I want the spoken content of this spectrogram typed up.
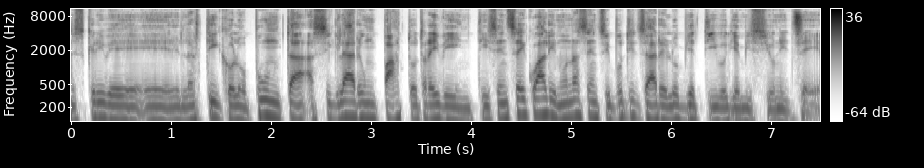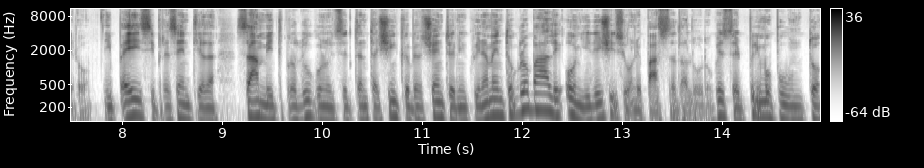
scrive eh, l'articolo, punta a siglare un patto tra i 20, senza i quali non ha senso ipotizzare l'obiettivo di emissioni zero. I paesi presenti alla summit producono il 75% dell'inquinamento globale, ogni decisione passa da loro. Questo è il primo punto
